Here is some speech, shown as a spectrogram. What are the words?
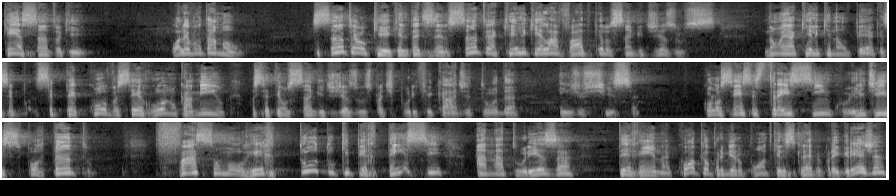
Quem é santo aqui? Pode levantar a mão. Santo é o que que ele está dizendo? Santo é aquele que é lavado pelo sangue de Jesus. Não é aquele que não peca. Você, você pecou, você errou no caminho, você tem o sangue de Jesus para te purificar de toda injustiça. Colossenses 3,5, ele diz: portanto, façam morrer tudo que pertence à natureza terrena. Qual que é o primeiro ponto que ele escreve para a igreja?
